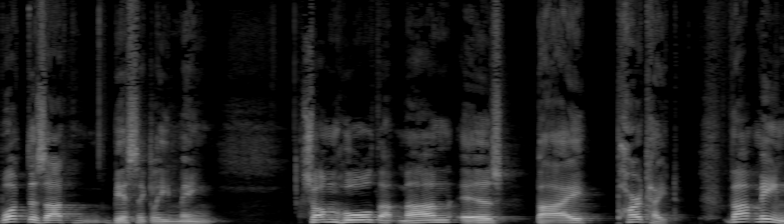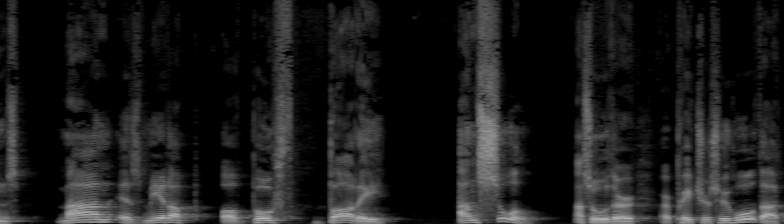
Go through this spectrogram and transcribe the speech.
what does that basically mean? Some hold that man is bipartite. That means man is made up of both body and soul. And so there are preachers who hold that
